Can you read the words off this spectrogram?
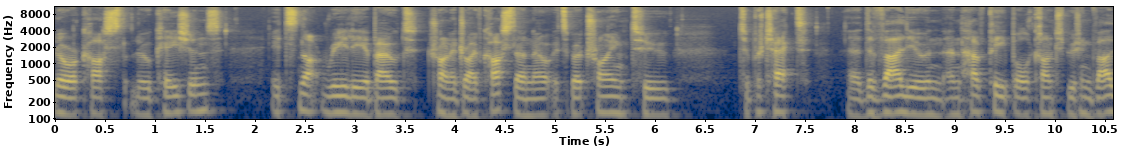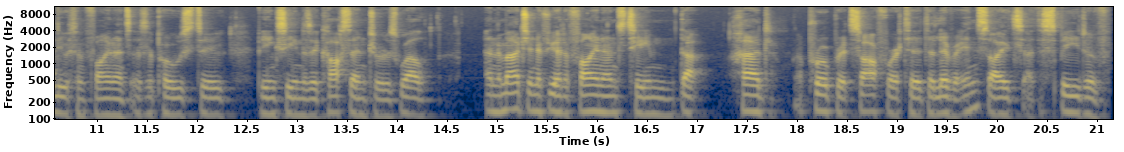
lower cost locations, it's not really about trying to drive costs down now. It's about trying to to protect uh, the value and, and have people contributing value within finance as opposed to being seen as a cost center as well. And imagine if you had a finance team that had appropriate software to deliver insights at the speed of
